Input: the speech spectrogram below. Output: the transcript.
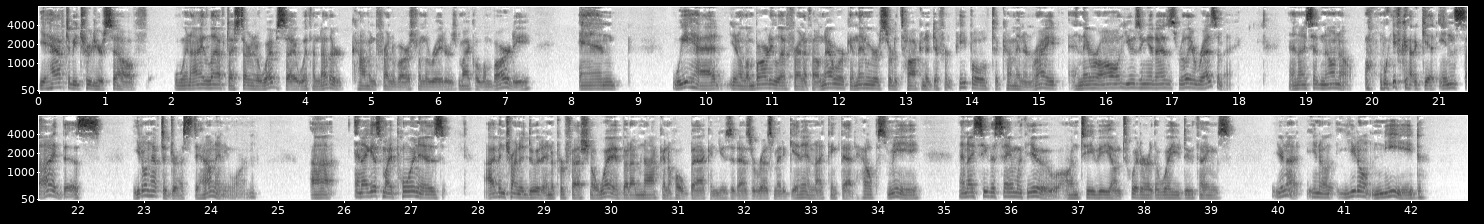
you have to be true to yourself. When I left, I started a website with another common friend of ours from the Raiders, Michael Lombardi, and we had, you know, Lombardi left for NFL Network, and then we were sort of talking to different people to come in and write, and they were all using it as really a resume. And I said, no, no, we've got to get inside this. You don't have to dress down anyone. Uh, and I guess my point is, I've been trying to do it in a professional way, but I'm not going to hold back and use it as a resume to get in. I think that helps me. And I see the same with you on TV, on Twitter, the way you do things you're not, you know, you don't need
